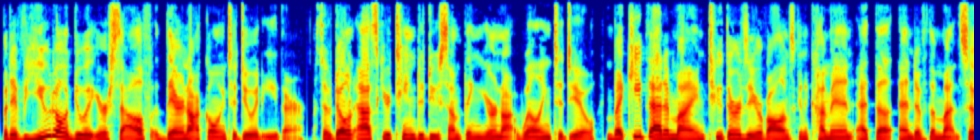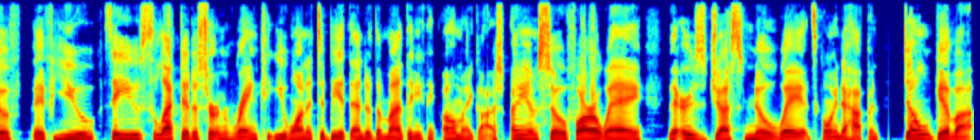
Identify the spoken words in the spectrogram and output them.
but if you don't do it yourself, they're not going to do it either. So don't ask your team to do something you're not willing to do. But keep that in mind. Two thirds of your volume is going to come in at the end of the month. So if, if you say you selected a certain rank you want it to be at the end of the month and you think, oh my gosh, I am so far away, there is just no way it's going to happen. Don't give up.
